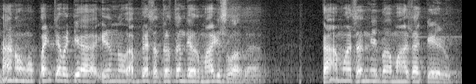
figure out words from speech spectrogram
ನಾನು ಪಂಚವಟಿಯ ಇದನ್ನು ಅಭ್ಯಾಸ ದೃತಂದೆಯವರು ಮಾಡಿಸುವಾಗ ಕಾಮ ಸನ್ನಿಭ ಮಾಸ ಕೇಳು.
